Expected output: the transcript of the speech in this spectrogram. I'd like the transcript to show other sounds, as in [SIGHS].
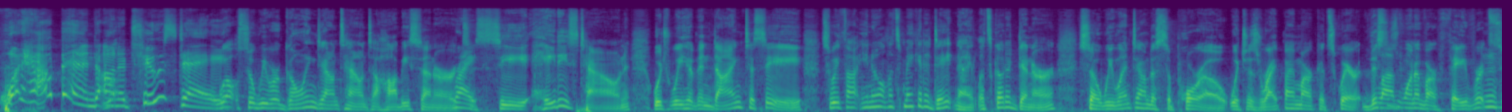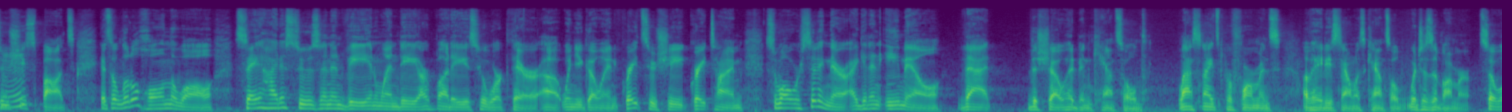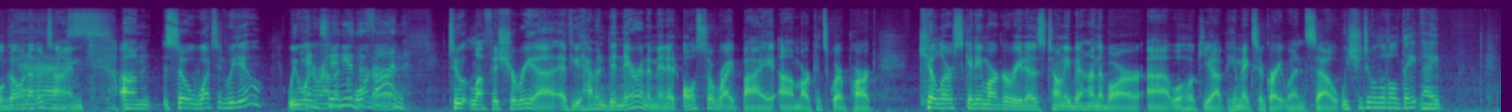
what happened on a Tuesday? Well, so we were going downtown to Hobby Center right. to see Hadestown, which we have been dying to see. So we thought, you know, let's make it a date night. Let's go to dinner. So we went down to Sapporo, which is right by Market Square. This Love. is one of our favorite mm -hmm. sushi spots. It's a little hole in the wall. Say hi to Susan and V and Wendy, our buddies who work there uh, when you go in. Great sushi, great time. So while we're sitting there, I get an email that the show had been canceled last night's performance of Hadestown was canceled, which is a bummer. So we'll go yes. another time. Um, so what did we do? We went Continue around the corner the to La Fisheria. If you haven't been there in a minute, also right by uh, Market Square Park. Killer skinny margaritas. Tony behind the bar uh, will hook you up. He makes a great one. So we should do a little date night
